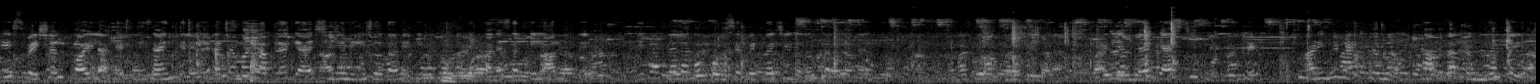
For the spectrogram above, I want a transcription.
हे स्पेशल कॉईल आहे डिझाईन केलेलं आहे. ह्याच्यामध्ये आपल्या गॅसची जी मेश होत आहे ती खाण्यासारखी लाल होते. इथे आपल्याला ना कोळसे पेटवायची गरज लागत नाही. ही आपल्या गॅसची फ्लेम आहे. आणि मी हा आपला तंदूर तयार.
